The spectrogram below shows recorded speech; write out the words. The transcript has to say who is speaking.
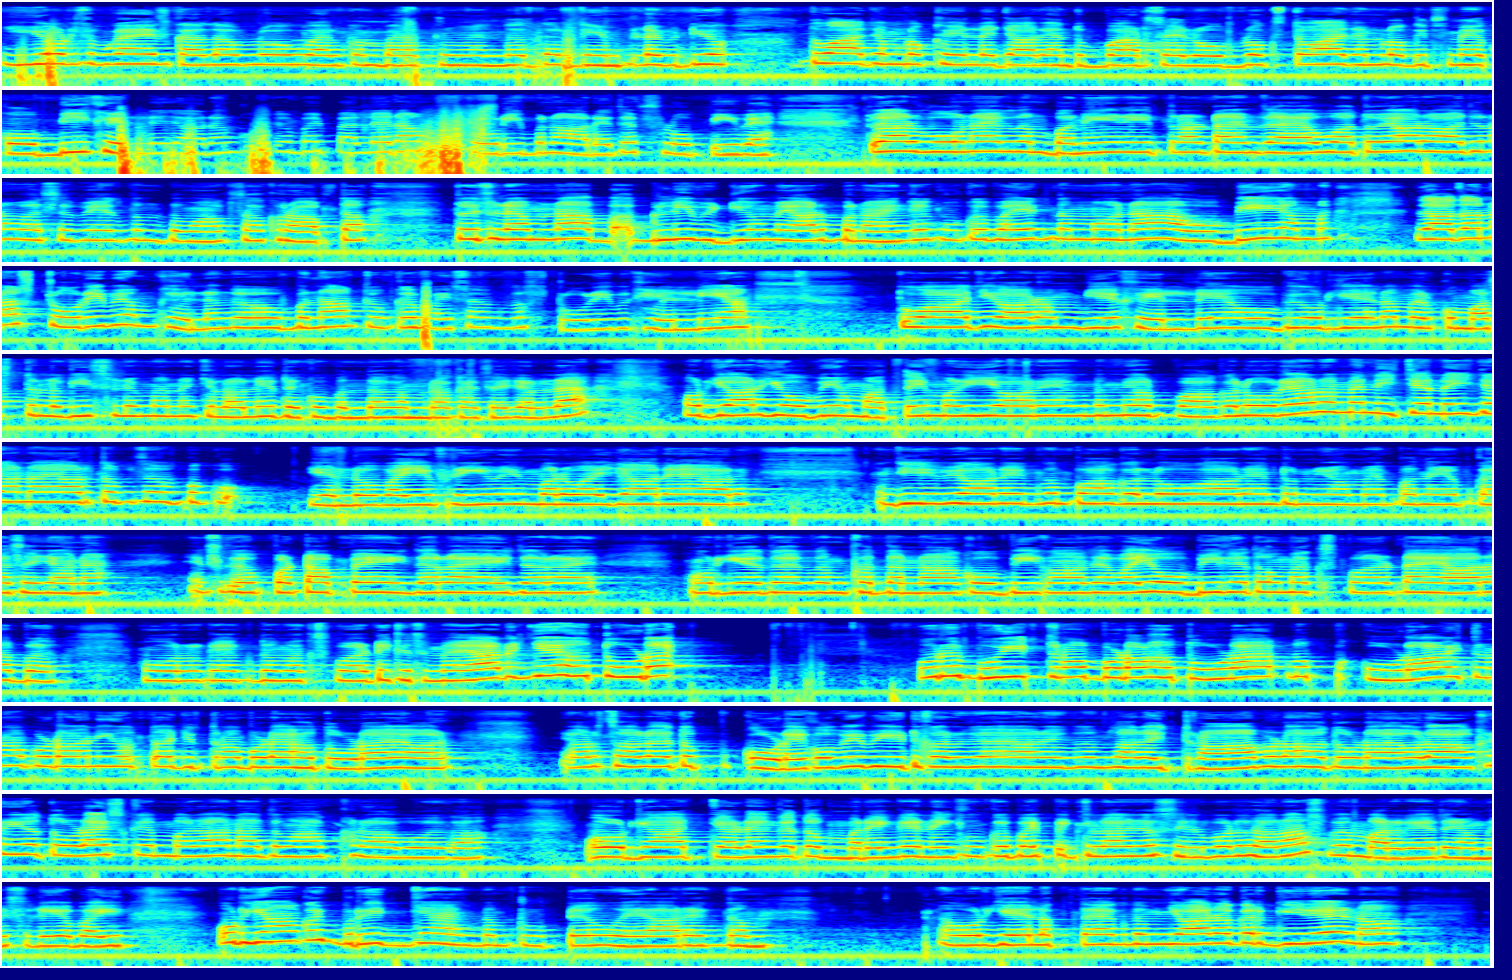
Speaker 1: Your सब guys Kaza blog welcome back to another game play video तो आज हम लोग खेलने जा रहे हैं दोबारा से रोब्लॉक्स तो आज हम लोग इसमें एक ओबी खेलने जा रहे हैं। क्योंकि भाई, पहले ना हम स्टोरी बना रहे थे फ्लोपी में। तो यार, वो ना एकदम बनी नहीं, इतना टाइम ज़ाया हुआ। तो यार, आज ना वैसे भी एकदम दिमाग सा ख़राब था। तो इसलिए हम ना अगली वीडियो में यार बनाएँगे। क्योंकि भाई, एकदम ना वो भी हम ज़्यादा ना स्टोरी भी हम खेलेंगे वो बना। क्योंकि भाई साहब स्टोरी भी खेल लिया। तो आज यार हम ये खेल रहे हैं, वो भी, और ये ना मेरे को मस्त लगी, इसलिए मैंने चला लिया। देखो बंदा कमरा कैसे चल रहा है। और यार ये भी हम आते ही मरी जा रहे हैं, एकदम यार पागल हो रहे हैं। और हमें नीचे नहीं जाना यार, तब से ये लो भाई, ये फ्री में मरवाई जा रहे हैं यार। जी भी यार, एकदम पागल लोग आ रहे हैं दुनिया में, पता नहीं अब कैसे जाना है। इसके ऊपर टापे इधर आए इधर आए। और ये तो एकदम खतरनाक ओबी कहाँ से, भाई ओबी के तो हम एक्सपर्ट हैं यार अब। और एकदम एक्सपर्ट ही किसमें यार। ये हथौड़ा अरे भाई, इतना बड़ा हथौड़ा है तो पकौड़ा इतना बड़ा नहीं होता जितना बड़ा हथौड़ा है यार। यार साला तो पकौड़े को भी बीट कर गया यार, एकदम सारा इतना बड़ा हथौड़ा है। और आखिरी हथौड़ा इसके मरा ना, दिमाग ख़राब होएगा। और यहाँ चढ़ेंगे तो मरेंगे नहीं, क्योंकि भाई पिछला जो सिल्वर था ना उस पर मर गए थे हम, इसलिए भाई। और यहाँ कोई ब्रिज है, एकदम टूटे हुए यार, एकदम। और ये लगता है, एकदम यार अगर गिरे ना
